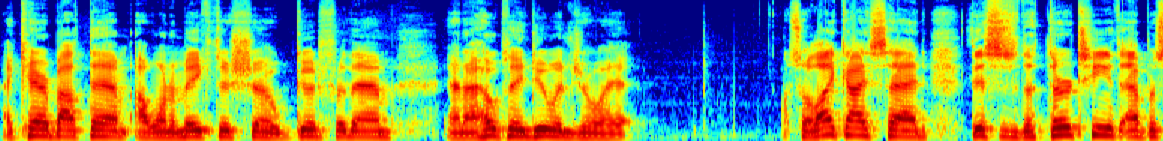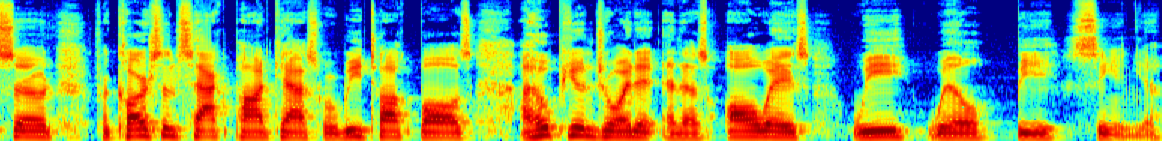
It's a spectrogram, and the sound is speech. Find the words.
I care about them. I want to make this show good for them, and I hope they do enjoy it. So, like I said, this is the 13th episode for Carson Sack Podcast where we talk balls. I hope you enjoyed it, and as always, we will be seeing you.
